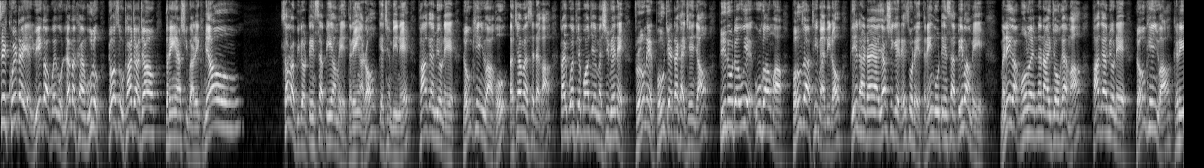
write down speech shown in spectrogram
စစ်ခွေးတိုက်ရဲ့ရွေးကောက်ပွဲကိုလက်မခံဘူးလို့ပြောဆိုထားကြကြောင်းသတင်းရရှိပါတယ်ခင်ဗျာ ဆက်လက်ပြီးတော့တင်ဆက်ပေးရမယ့်သတင်းကတော့ကချင်ပြည်နယ်ဖားကန့်မြို့နယ်လုံခင်းရွာကိုအကြမ်းဖက်စစ်တပ်ကတိုက်ပွဲဖြစ်ပွားခြင်းမရှိဘဲနဲ့ drone နဲ့ဘုံကျဲတိုက်ခိုက်ခြင်းကြောင့်ပြည်သူတအုပ်ရဲ့ဥကောင်းမှာဘုံစာထိမှန်ပြီးတော့ပြင်းထန်ဒဏ်ရာရရှိခဲ့တဲ့ဆိုတဲ့သတင်းကိုတင်ဆက်ပေးပါမယ်။မနေ့ကမွန်လွယ်2နာရီကျော်ခန့်မှာဖားကန့်မြို့နယ်လုံခင်းရွာဂရေ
